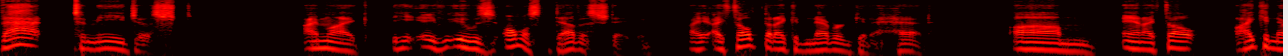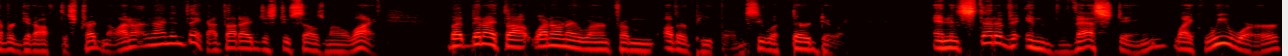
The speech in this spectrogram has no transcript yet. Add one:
that to me just, I'm like, it, it was almost devastating. I, I, felt that I could never get ahead. Um, and I felt I could never get off this treadmill. And I didn't think. I thought I'd just do sales my whole life. But then I thought, why don't I learn from other people and see what they're doing? And instead of investing like we were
